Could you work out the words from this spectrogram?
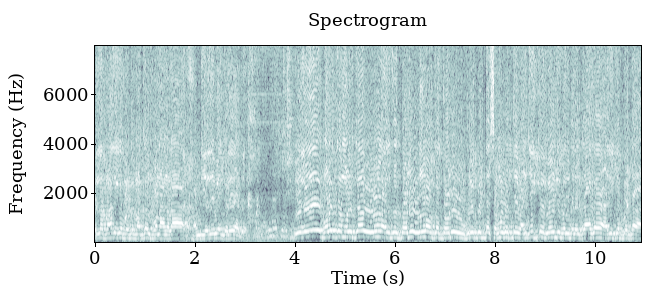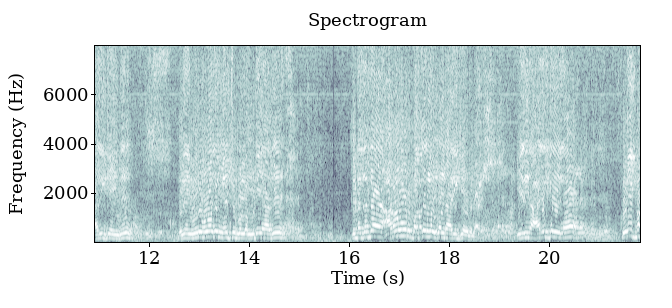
இல்லை பாதிக்கப்பட்ட மக்கள் போனாங்களா? அப்படி எதுவுமே கிடையாது. இது முழுக்க முழுக்க உள்ள உள்நோக்கத்தோடு ஒரு குறிப்பிட்ட சமூகத்தை வஞ்சிக்க வேண்டும் என்பதற்காக அறிக்கப்பட்ட அறிக்கை இது. இதை ஒருபோதும் ஏற்றுக்கொள்ள முடியாது. கிட்டத்தட்ட அறுநூறு பக்கங்கள் கொண்ட அறிக்கை இதுல. இந்த அறிக்கையில குறிப்பா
